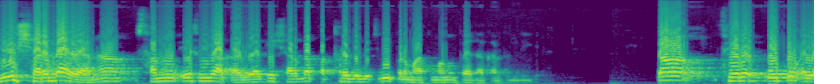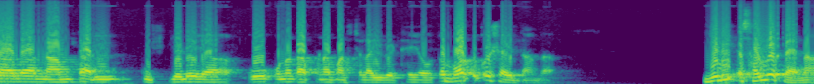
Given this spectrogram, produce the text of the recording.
ਜਿਹੜੀ ਸ਼ਰਧਾ ਆ ਨਾ, ਸਾਨੂੰ ਇਹ ਸਮਝਾਤਾ ਗਿਆ ਕਿ ਸ਼ਰਧਾ ਪੱਥਰ ਦੇ ਵਿੱਚ ਵੀ ਪਰਮਾਤਮਾ ਨੂੰ ਪੈਦਾ ਕਰ ਦਿੰਦੀ ਹੈ। ਤਾਂ ਫਿਰ ਉਹ ਤੋਂ ਇਲਾਵਾ ਨਾਮਧਾਰੀ ਜਿਹੜੇ ਆ, ਉਹ ਉਹਨਾਂ ਦਾ ਆਪਣਾ ਪੰਥ ਚਲਾਈ ਬੈਠੇ ਆ, ਉਹ ਤਾਂ ਬਹੁਤ ਕੁਝ ਹੈ ਇਦਾਂ ਦਾ। ਜਿਹੜੀ ਅਸਾਈਅਤ ਹੈ ਨਾ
